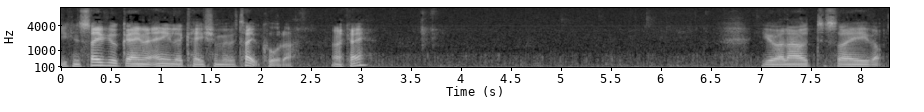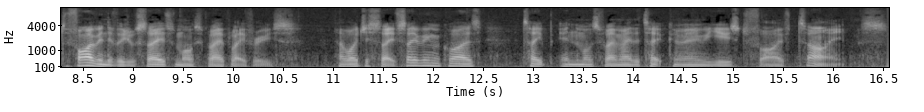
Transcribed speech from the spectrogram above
You can save your game at any location with a tape recorder. Okay. You're allowed to save up to five individual saves for multiplayer playthroughs. Have I just saved? Saving requires tape in the multiplayer mode. The tape can only be used five times.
